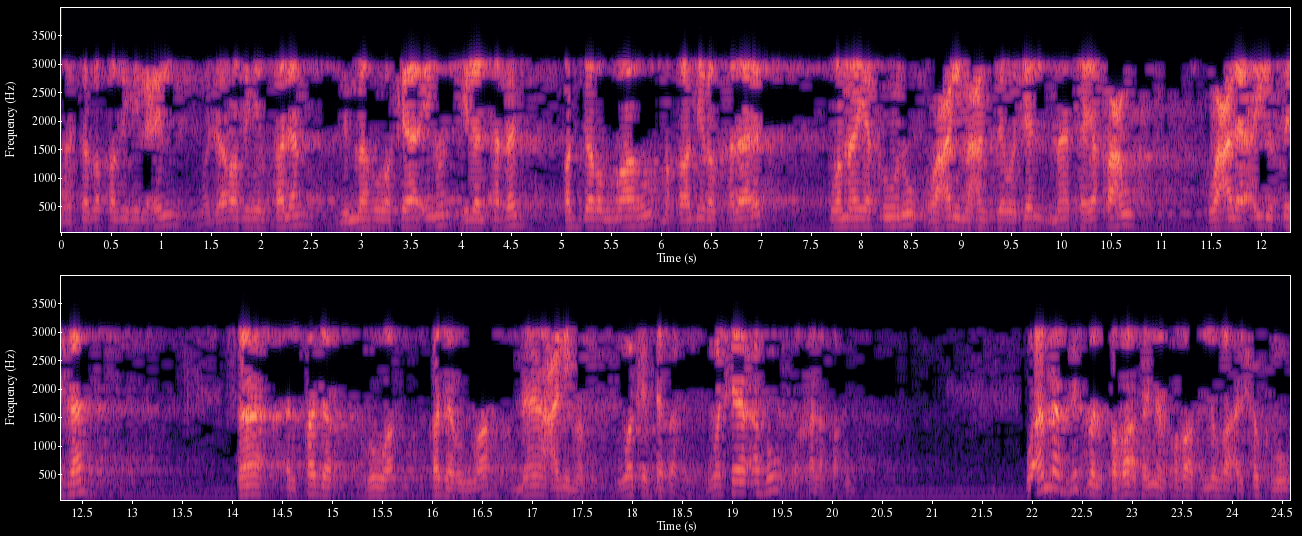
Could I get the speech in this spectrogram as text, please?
ما سبق به العلم وجرى به القلم مما هو كائن إلى الأبد قدر الله مقادير الخلائق وما يكون وعلم عز وجل ما سيقع وعلى أي صفة. فالقدر هو قدر الله ما علمه وكتبه وشاءه وخلقه. وأما بالنسبة للقضاء فإن القضاء في اللغة الحكم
